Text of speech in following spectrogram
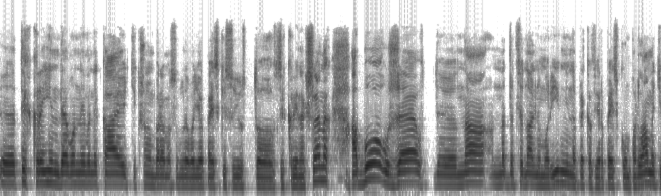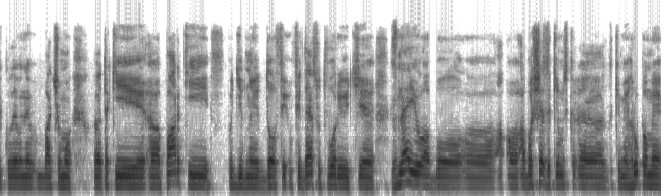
е, тих країн, де вони виникають, якщо ми беремо особливо Європейський Союз, то в цих країнах-членах, або вже в- е, на наднаціональному рівні, наприклад, в європейському парламенті, коли вони бачимо такі партії, подібної до Фі- Фідес, утворюють з нею або, або ще з якимись такими групами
